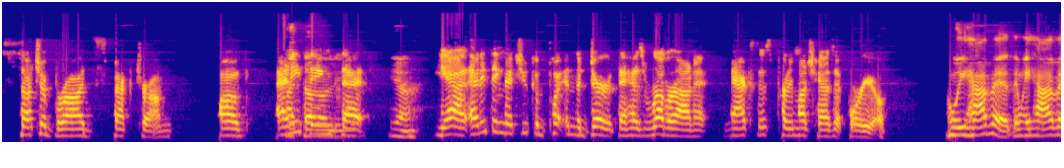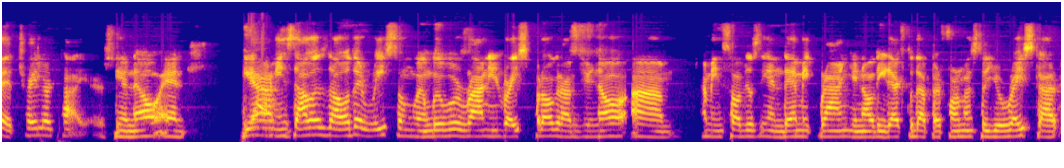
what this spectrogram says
such a broad spectrum of anything that, Yeah. yeah, anything that you can put in the dirt that has rubber on it. Maxxis pretty much has it for you. We have it, and we have it trailer tires, you know, and yeah, Yeah. I mean that was the other reason when we were running race programs, you know. Um, I mean, it's obviously endemic brand, you know, direct to the performance of your race car.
